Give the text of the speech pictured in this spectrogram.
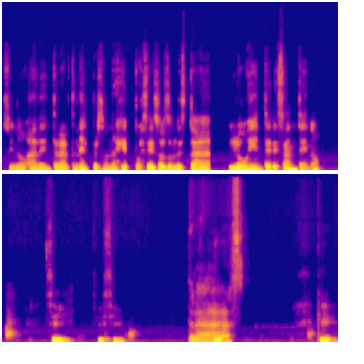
sino adentrarte en el personaje, pues eso es donde está lo interesante, ¿no? Sí, sí, sí. Tras. Que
